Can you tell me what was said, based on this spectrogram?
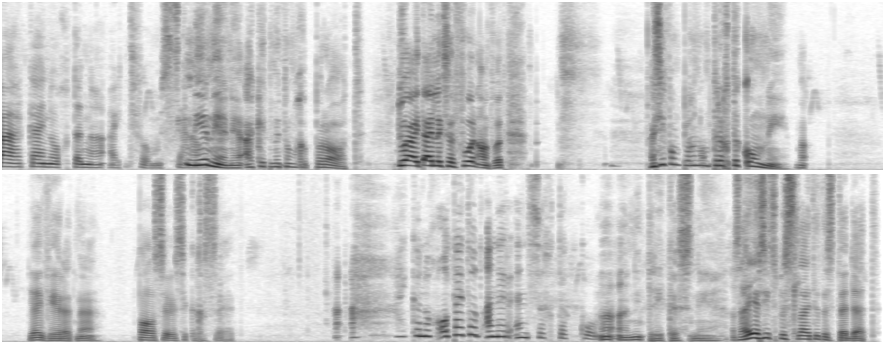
werk hy nog dinge uit vir homself. Nee nee nee, ek het met hom gepraat. Toe hy uiteindelik sy foon antwoord. Hy is nie van plan om terug te kom nie, maar jy weet dit, né? Pa sê hoe seker gesê het. Hy kan nog altyd tot ander insigte kom. Ah, ah, nie Driekus nie. As hy eers iets besluit het, is dit dit.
